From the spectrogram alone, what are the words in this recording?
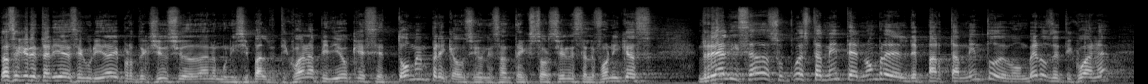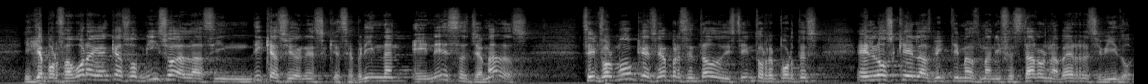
La Secretaría de Seguridad y Protección Ciudadana Municipal de Tijuana pidió que se tomen precauciones ante extorsiones telefónicas realizadas supuestamente a nombre del Departamento de Bomberos de Tijuana y que por favor hagan caso omiso a las indicaciones que se brindan en esas llamadas. Se informó que se han presentado distintos reportes en los que las víctimas manifestaron haber recibido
